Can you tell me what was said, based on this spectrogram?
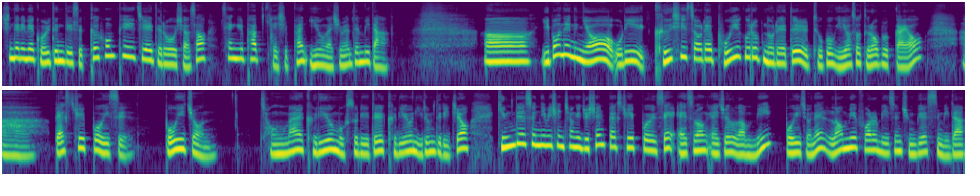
신혜림의 골든디스크 홈페이지에 들어오셔서 생일팝 게시판 이용하시면 됩니다. 어, 이번에는요, 우리 그 시절의 보이그룹 노래들 두 곡 이어서 들어볼까요? 아, 백스트리트 보이즈, 보이존. 정말 그리운 목소리들, 그리운 이름들이죠. 김대수님이 신청해주신 백스트리트 보이즈의 As Long As You Love Me, 보이존의 Love Me For A Reason 준비했습니다.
